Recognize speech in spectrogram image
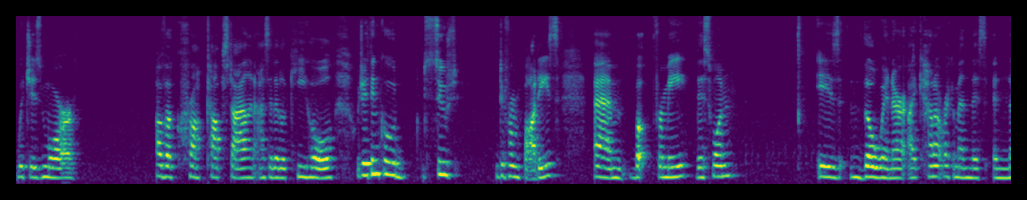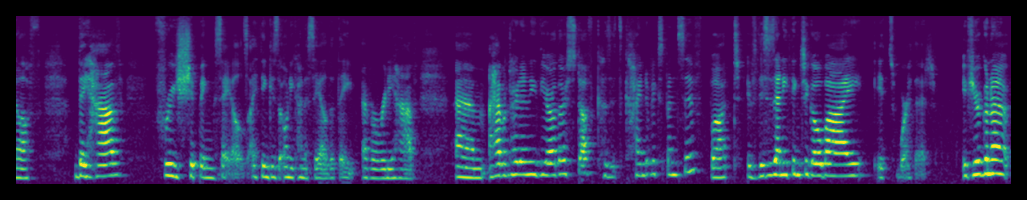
which is more of a crop top style and has a little keyhole, which I think would suit different bodies. Um, but for me, this one is the winner. I cannot recommend this enough. They have free shipping sales, I think is the only kind of sale that they ever really have. Um, I haven't tried any of the other stuff because it's kind of expensive, but if this is anything to go by, it's worth it. If you're gonna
